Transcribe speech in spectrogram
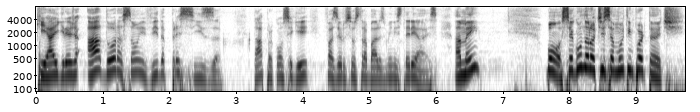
que a igreja Adoração e Vida precisa tá? Para conseguir fazer os seus trabalhos ministeriais. Amém? Bom, segunda notícia muito importante.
